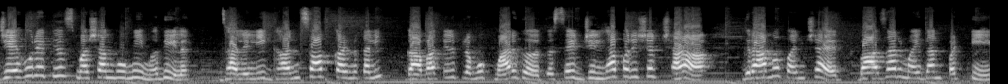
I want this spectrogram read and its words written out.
जेहूर येथील स्मशानभूमी मधील झालेली घाण साफ करण्यात आली. गावातील प्रमुख मार्ग तसेच जिल्हा परिषद शाळा ग्रामपंचायत बाजार मैदान पट्टी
